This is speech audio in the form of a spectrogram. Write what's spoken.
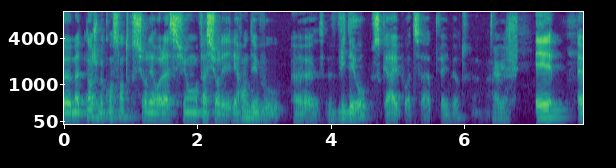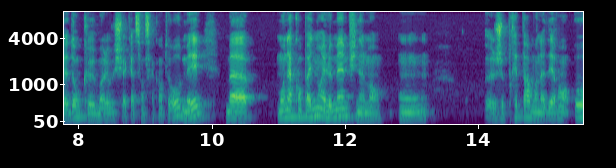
euh, maintenant, je me concentre sur les relations, enfin sur les, rendez-vous euh, vidéo, Skype, WhatsApp, Viber. Ah oui. Et euh, donc, moi, je suis à 450 euros, mais ma, mon accompagnement est le même finalement. On, je prépare mon adhérent aux,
